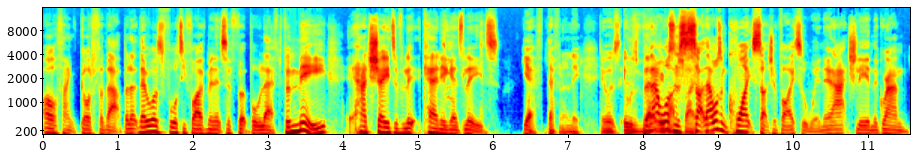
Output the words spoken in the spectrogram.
oh thank God for that. But uh, there was 45 minutes of football left. For me, it had shades of Le- Kenny against Leeds. Yeah, definitely. It was. It was. But that wasn't like su- that wasn't quite such a vital win. It actually, in the grand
